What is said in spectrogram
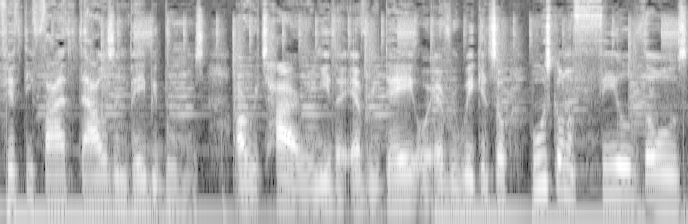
55,000 baby boomers are retiring either every day or every week. And so, who's going to fill those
